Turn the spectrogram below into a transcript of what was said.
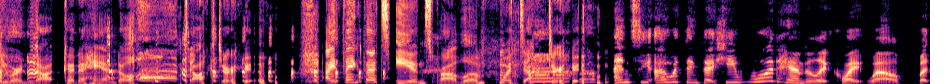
you are not going to handle Doctor Who. I think that's Ian's problem with Doctor Who. And see, I would think that he would handle it quite well, but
